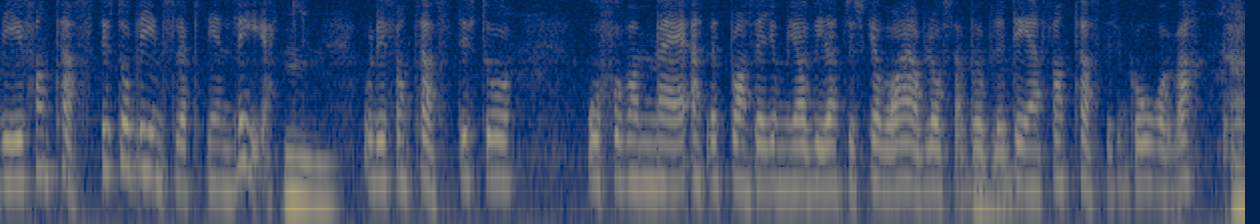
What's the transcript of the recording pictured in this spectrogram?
det är ju fantastiskt att bli insläppt i en lek. Mm. Och det är fantastiskt att, att få vara med, att ett barn säger jo, men jag vill att du ska vara här och blåsa bubblor. Det är en fantastisk gåva. Ja.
